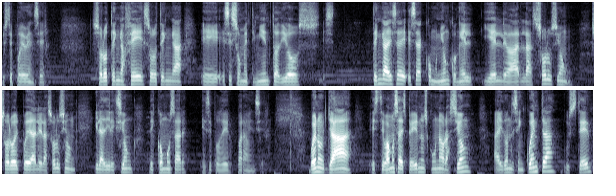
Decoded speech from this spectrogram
usted puede vencer. Solo tenga fe, solo tenga eh, ese sometimiento a Dios, tenga esa comunión con Él y Él le va a dar la solución. Solo Él puede darle la solución y la dirección de cómo usar ese poder para vencer. Bueno, ya este, vamos a despedirnos con una oración. Ahí donde se encuentra usted,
